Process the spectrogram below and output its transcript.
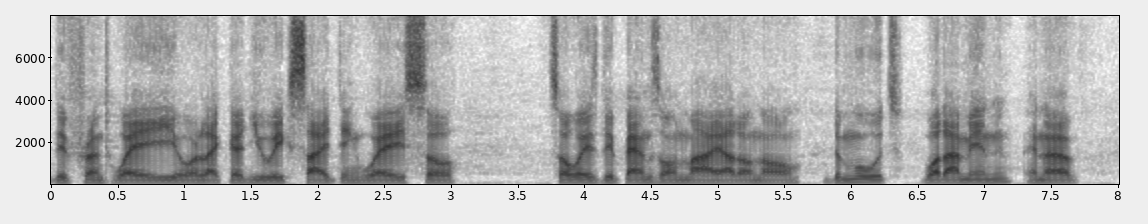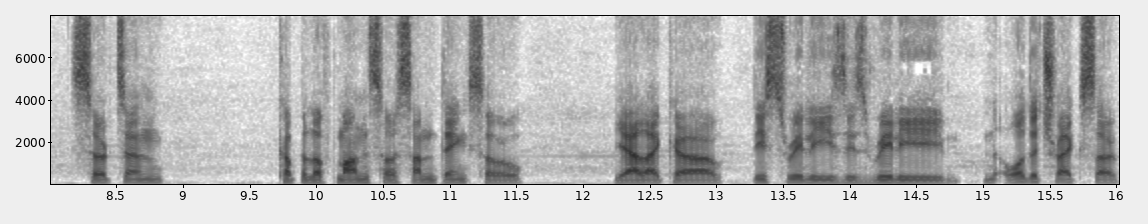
different way or like a new exciting way. So it always depends on my I don't know the mood, what I'm in in a certain couple of months or something. So yeah, like uh, this release is really all the tracks are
